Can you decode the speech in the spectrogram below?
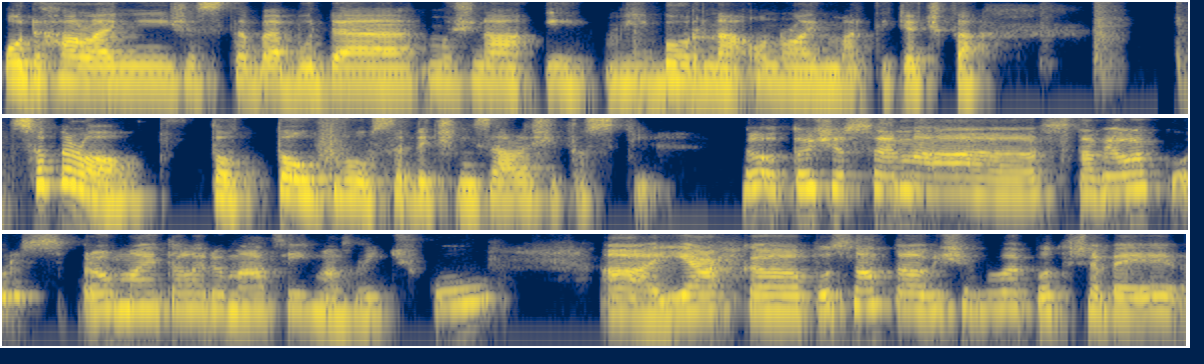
odhalení, že z tebe bude možná i výborná online marketačka. Co bylo to, tou tvou srdeční záležitostí? Bylo to, že jsem eh, stavila kurz pro majitele domácích mazlíčků, jak eh, poznat eh, výživové potřeby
